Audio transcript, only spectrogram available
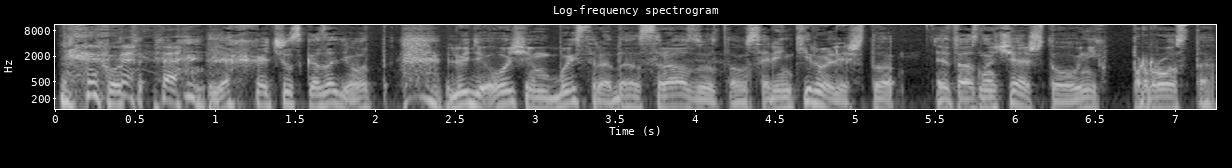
Я хочу сказать, вот люди очень быстро, да, сразу там сориентировались, что это означает, что у них просто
